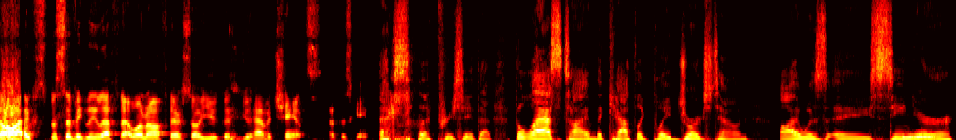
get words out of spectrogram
No, I specifically left that one off there so you could you have a chance at this game. Excellent, I appreciate that. The last time the Catholic played Georgetown, I was a senior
